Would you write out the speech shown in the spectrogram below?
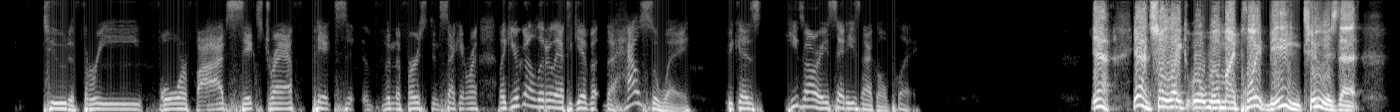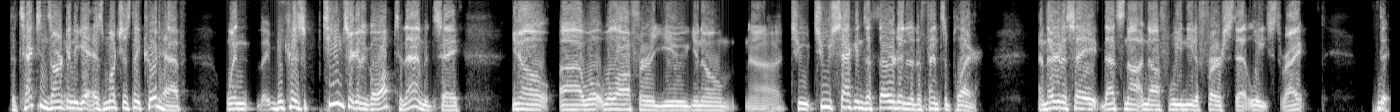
Two to three, four, five, six draft picks in the first and second round. Like you're going to literally have to give the house away because he's already said he's not going to play. Yeah, yeah. And so, like, well, well, my point being too is that the Texans aren't going to get as much as they could have when because teams are going to go up to them and say, you know, uh, we'll we'll offer you, you know, uh, two two seconds, a third, and a defensive player, and they're going to say that's not enough. We need a first at least, right?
